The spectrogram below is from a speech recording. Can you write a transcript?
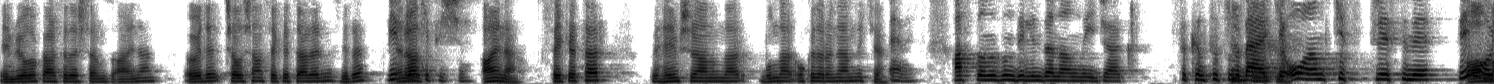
Embriyolog arkadaşlarımız aynen. Öyle çalışan sekreterlerimiz bile Bir en az- ekip işi. aynen. Sekreter ve hemşire hanımlar bunlar o kadar önemli ki. Evet. Hastanızın dilinden anlayacak. Sıkıntısını Kesinlikle. belki, o anki stresini değil mi Alması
